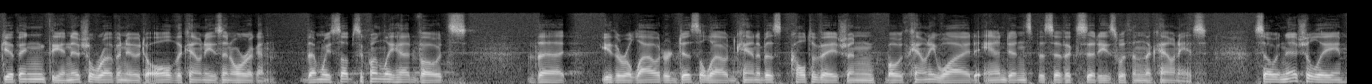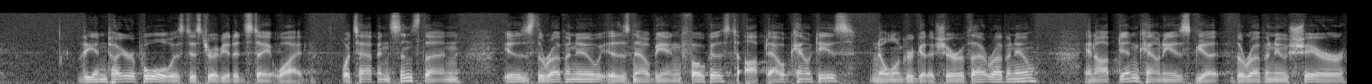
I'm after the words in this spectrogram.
giving the initial revenue to all the counties in Oregon. Then we subsequently had votes that either allowed or disallowed cannabis cultivation both countywide and in specific cities within the counties. So initially, the entire pool was distributed statewide. What's happened since then is the revenue is now being focused. Opt-out counties no longer get a share of that revenue, and opt-in counties get the revenue share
